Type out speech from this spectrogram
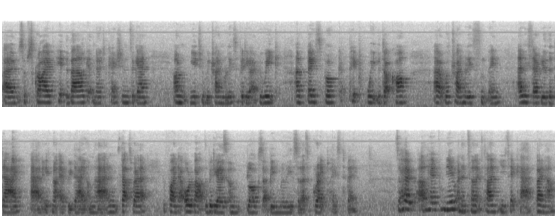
Um, subscribe. Hit the bell. Get the notifications again. On YouTube we try and release a video every week. And Facebook, pipweekly.com. Uh, we'll try and release something at least every other day, um, if not every day on there. And that's where you'll find out all about the videos and blogs that are being released, so that's a great place to be. So I hope I'll hear from you, and until next time, you take care. Bye now.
